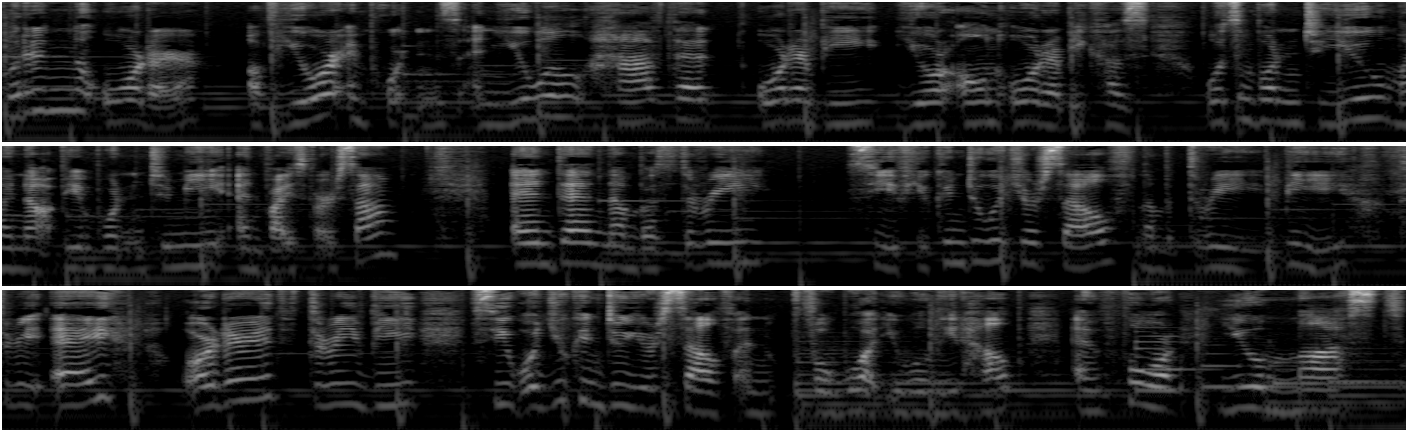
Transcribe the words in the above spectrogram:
Put it in the order of your importance, and you will have that order be your own order because what's important to you might not be important to me, and vice versa. And then, number three, see if you can do it yourself. Number three, B, 3A, order it. 3B, see what you can do yourself and for what you will need help. And four, you must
